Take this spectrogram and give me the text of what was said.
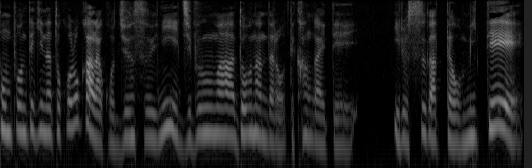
根本的なところからこう純粋に自分はどうなんだろうって考えている姿を見て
